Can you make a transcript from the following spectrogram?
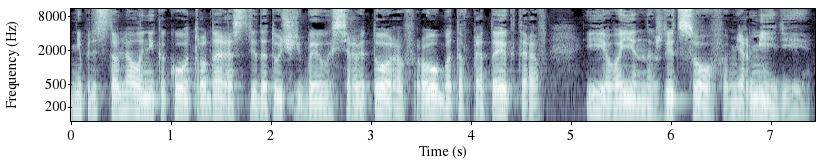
не представляло никакого труда рассредоточить боевых сервиторов, роботов, протекторов и военных жрецов Мермидии,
